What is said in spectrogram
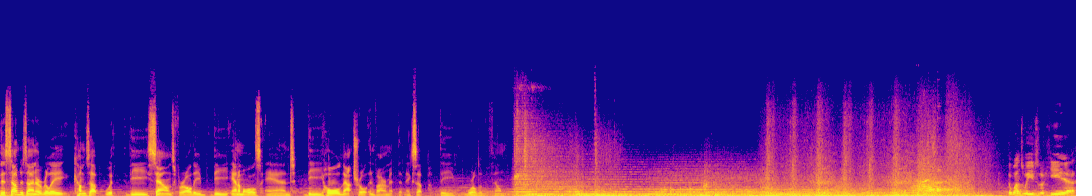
The sound designer really comes up with the sounds for all the, the animals and the whole natural environment that makes up the world of the film. The ones where you sort of hear,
